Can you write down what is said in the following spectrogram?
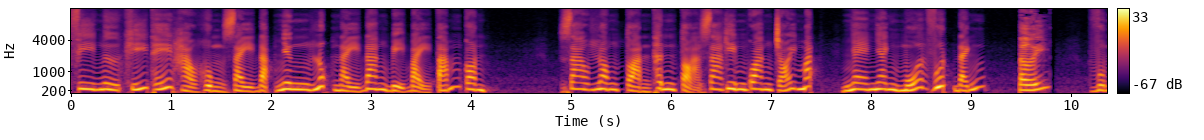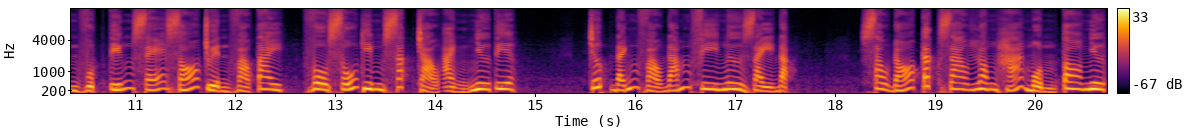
Phi ngư khí thế hào hùng dày đặc nhưng lúc này đang bị bảy tám con. Giao long toàn thân tỏa ra kim quang chói mắt, nhe nhanh múa vuốt đánh. Tới, vùn vụt tiếng xé gió truyền vào tay, vô số kim sắc trào ảnh như tia. Chớp đánh vào đám phi ngư dày đặc. Sau đó các dao long há mồm to như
